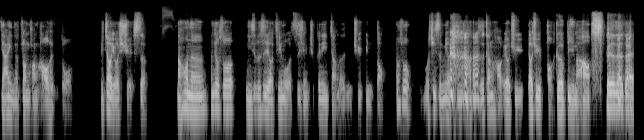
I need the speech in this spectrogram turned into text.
牙龈的状况好很多，比较有血色。然后呢，他就说：“你是不是有听我之前去跟你讲的，你去运动？”我说：“我其实没有听他的，只是刚好要去要去跑戈壁嘛，哈。”对对对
